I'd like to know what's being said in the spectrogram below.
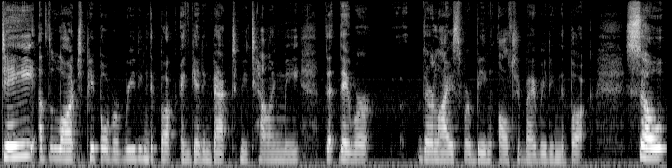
day of the launch, people were reading the book and getting back to me, telling me that they were their lives were being altered by reading the book. So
